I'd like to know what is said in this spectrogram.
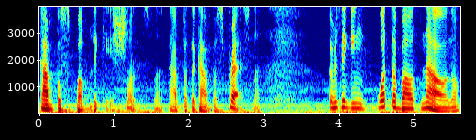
campus publications, no? campus the campus press. No? I was thinking, what about now? No?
